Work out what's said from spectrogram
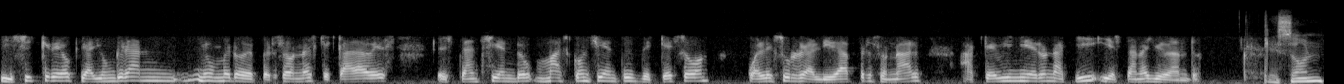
Y sí creo que hay un gran número de personas que cada vez están siendo más conscientes de qué son, cuál es su realidad personal, a qué vinieron aquí y están ayudando. ¿Qué son?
